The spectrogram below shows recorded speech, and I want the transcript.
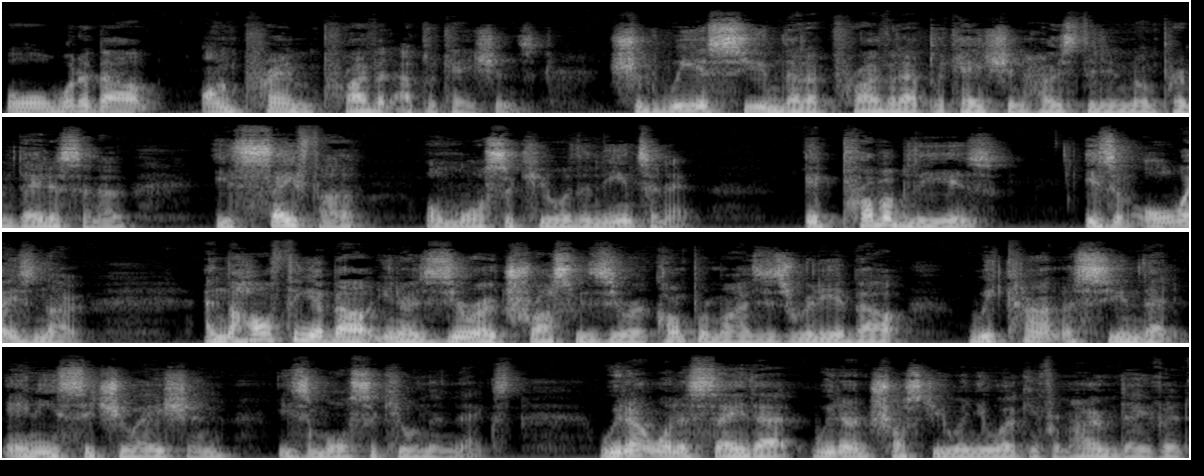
Or what about on-prem private applications? Should we assume that a private application hosted in an on-prem data center is safer or more secure than the internet? It probably is. Is it always? No. And the whole thing about you know zero trust with zero compromise is really about we can't assume that any situation is more secure than the next. We don't want to say that we don't trust you when you're working from home, David,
